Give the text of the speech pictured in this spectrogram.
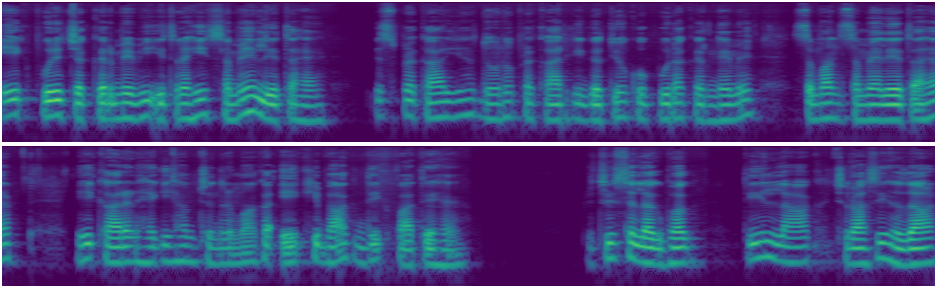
एक पूरे चक्कर में भी इतना ही समय लेता है। इस प्रकार यह दोनों प्रकार की गतियों को पूरा करने में समान समय लेता है। यही कारण है कि हम चंद्रमा का एक ही भाग देख पाते हैं। पृथ्वी से लगभग तीन लाख चौरासी हज़ार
